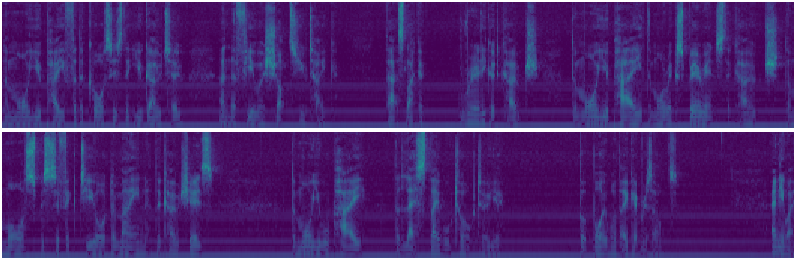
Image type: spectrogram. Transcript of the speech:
the more you pay for the courses that you go to, and the fewer shots you take. That's like a really good coach. The more you pay, the more experienced the coach, the more specific to your domain the coach is, the more you will pay, the less they will talk to you. But boy, will they get results. Anyway,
